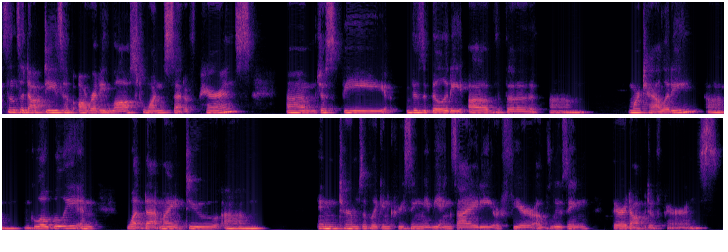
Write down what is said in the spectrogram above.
since adoptees have already lost one set of parents, um, just the visibility of the um, mortality um, globally and what that might do um, in terms of like increasing maybe anxiety or fear of losing their adoptive parents.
